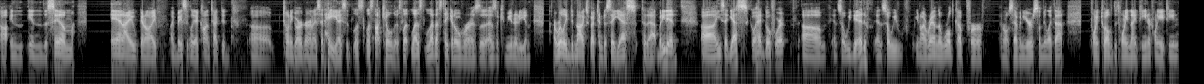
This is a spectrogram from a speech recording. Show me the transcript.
uh, in in the sim. And I you know I I basically I contacted uh, Tony Gardner and I said, "Hey, I said let's let's not kill this. Let let us let us take it over as a, as a community." And I really did not expect him to say yes to that, but he did. Uh, he said, "Yes, go ahead, go for it." Um, and so we did. And so we, you know, I ran the World Cup for I don't know seven years, something like that, 2012 to 2019 or 2018.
